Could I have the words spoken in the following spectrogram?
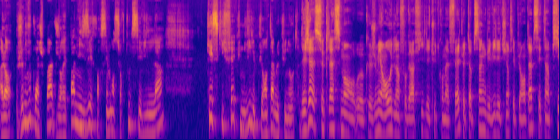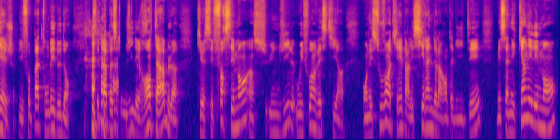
Alors je ne vous cache pas que j'aurais pas misé forcément sur toutes ces villes-là. Qu'est-ce qui fait qu'une ville est plus rentable qu'une autre? Déjà, ce classement euh, que je mets en haut de l'infographie de l'étude qu'on a faite, le top 5 des villes étudiantes les plus rentables, c'est un piège. Il ne faut pas tomber dedans. C'est pas parce qu'une ville est rentable que c'est forcément une ville où il faut investir. On est souvent attiré par les sirènes de la rentabilité, mais ça n'est qu'un élément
